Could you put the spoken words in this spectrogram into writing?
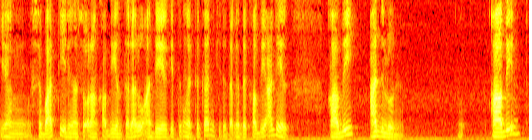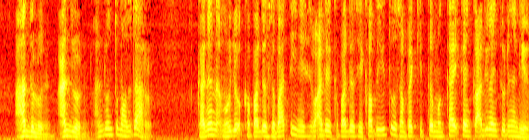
yang sebati dengan seorang qadi yang terlalu adil kita mengatakan kita tak kata qadi adil. Qadi adlun. Qadin adlun adlun. Adlun tu masdar. Kerana nak merujuk kepada sebatinya sifat adil kepada si qadi itu sampai kita mengkaitkan keadilan itu dengan dia.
